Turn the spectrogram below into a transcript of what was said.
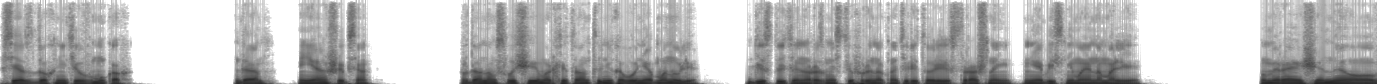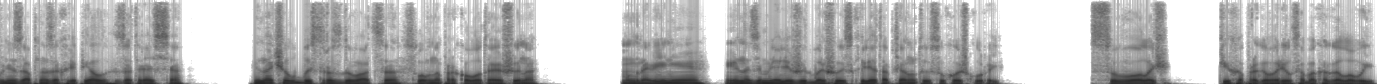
все сдохнете в муках». Да, я ошибся. В данном случае маркетанты никого не обманули действительно разместив рынок на территории страшной, необъяснимой аномалии. Умирающий Нео внезапно захрипел, затрясся и начал быстро сдуваться, словно проколотая шина. Мгновение, и на земле лежит большой скелет, обтянутый сухой шкурой. «Сволочь!» — тихо проговорил собакоголовый.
